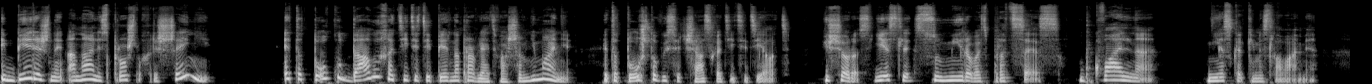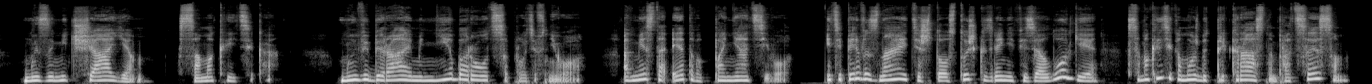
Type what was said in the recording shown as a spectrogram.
и бережный анализ прошлых решений – это то, куда вы хотите теперь направлять ваше внимание. Это то, что вы сейчас хотите делать. Еще раз, если суммировать процесс буквально несколькими словами, мы замечаем самокритика, мы выбираем не бороться против него, а вместо этого понять его. И теперь вы знаете, что с точки зрения физиологии самокритика может быть прекрасным процессом,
